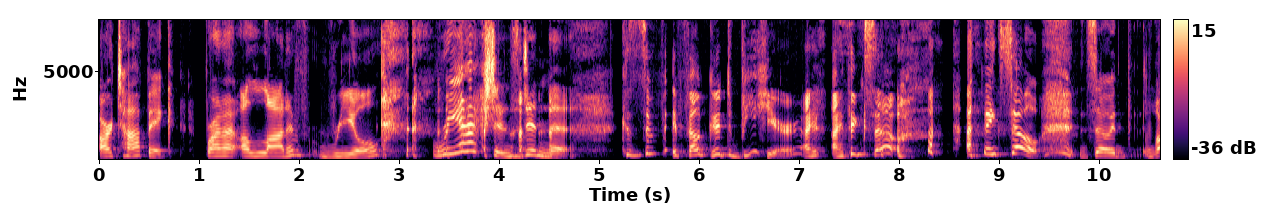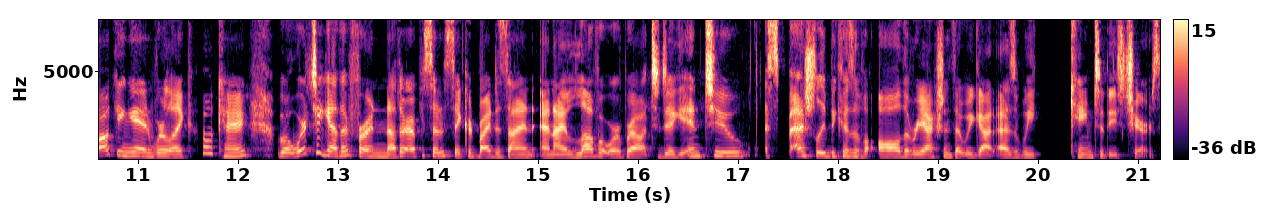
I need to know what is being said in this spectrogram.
our topic brought out a lot of real reactions, didn't it? Because it, it felt good to be here. I, I think so. I think so. So walking in, we're like, okay, but we're together for another episode of Sacred by Design, and I love what we're about to dig into, especially because of all the reactions that we got as we came to these chairs.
